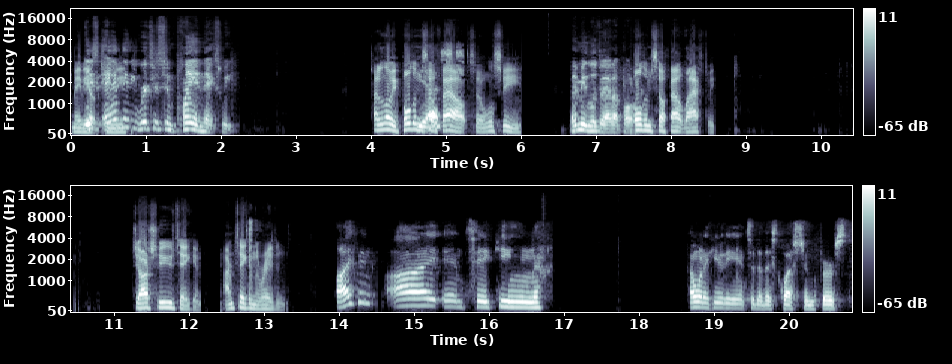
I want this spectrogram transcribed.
maybe Is out two Anthony weeks. Richardson playing next week? I don't know. He pulled himself Yes. out, so we'll see. Let me look that up. Hold Pulled on. himself out last week. Josh, who you taking? I'm taking the Ravens. I think I am taking. I want to hear the answer to this question first.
